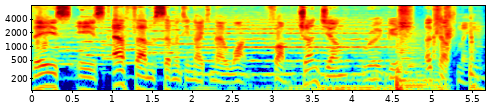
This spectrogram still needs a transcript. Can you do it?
This is FM 17991 from Zhenjiang Rungish Academy.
